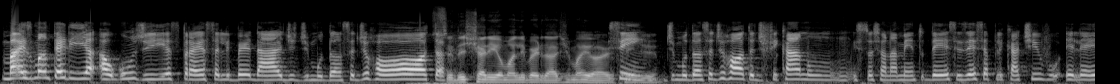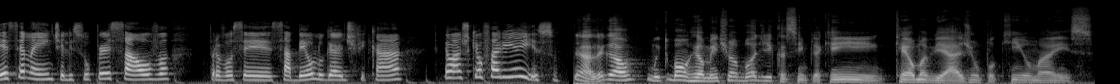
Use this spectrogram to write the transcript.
Mas manteria alguns dias para essa liberdade de mudança de rota. Você deixaria uma liberdade maior. Sim, entendi. de mudança de rota, de ficar num estacionamento desses. Esse aplicativo ele é excelente, ele super salva para você saber o lugar de ficar eu acho que eu faria isso. Ah, legal. Muito bom. Realmente é uma boa dica, assim, para quem quer uma viagem um pouquinho mais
